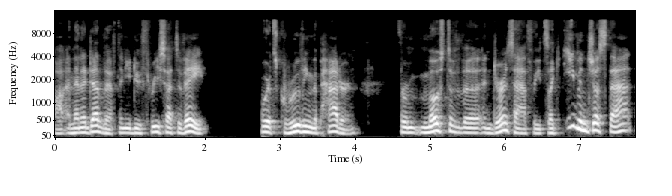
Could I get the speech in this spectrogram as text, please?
uh, and then a deadlift. And you do three sets of eight where it's grooving the pattern for most of the endurance athletes, like even just that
